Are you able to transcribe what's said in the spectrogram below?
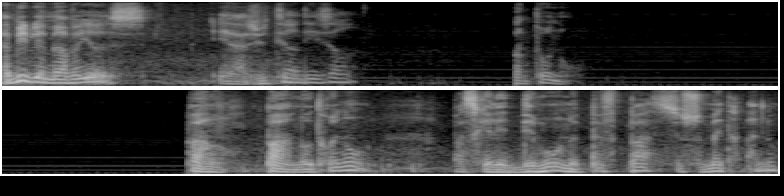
La Bible est merveilleuse. A ajouté en disant, en ton nom. Pas, pas en notre nom. Parce que les démons ne peuvent pas se soumettre à nous.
